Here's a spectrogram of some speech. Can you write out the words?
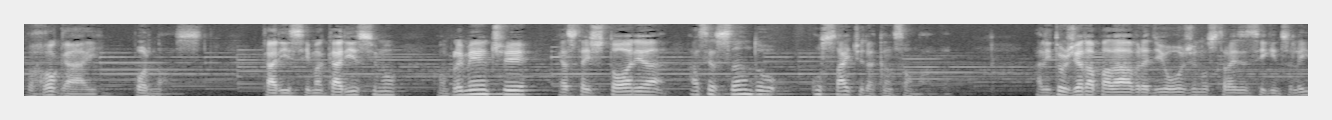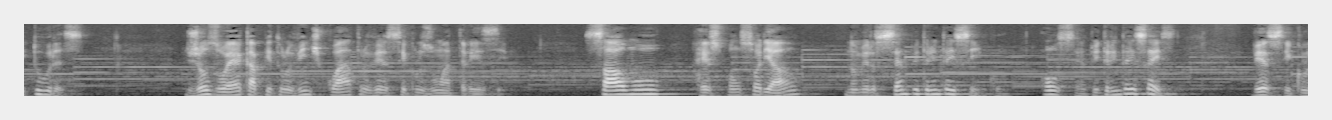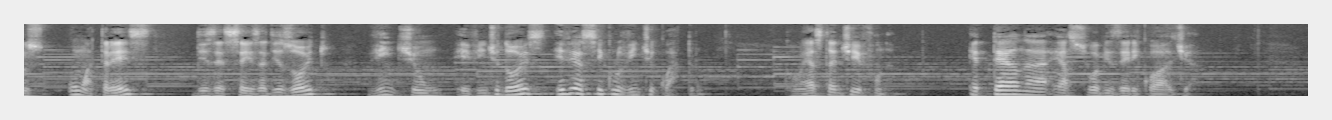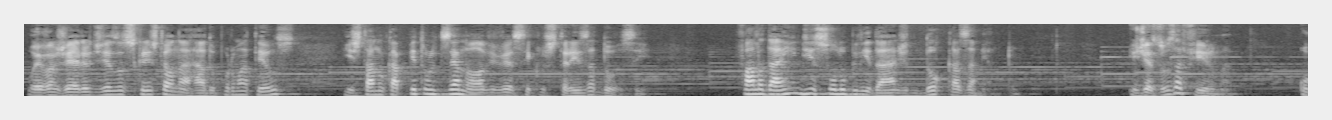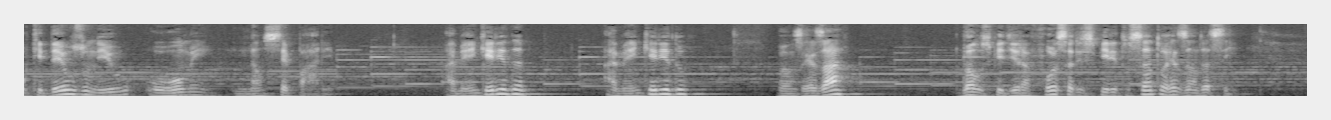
rogai por nós. Caríssima, caríssimo, complemente esta história acessando o site da Canção Nova. A liturgia da palavra de hoje nos traz as seguintes leituras. Josué capítulo 24, versículos 1 a 13. Salmo responsorial número 135 ou 136, versículos 1 a 3, 16 a 18, 21 e 22 e versículo 24. Com esta antífona: Eterna é a sua misericórdia. O Evangelho de Jesus Cristo é narrado por Mateus e está no capítulo 19, versículos 3 a 12. Fala da indissolubilidade do casamento. E Jesus afirma: O que Deus uniu, o homem não separe. Amém, querida? Amém, querido? Vamos rezar? Vamos pedir a força do Espírito Santo rezando assim.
